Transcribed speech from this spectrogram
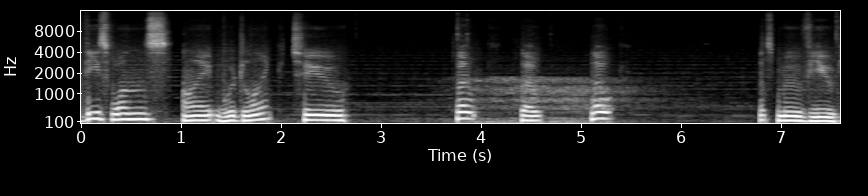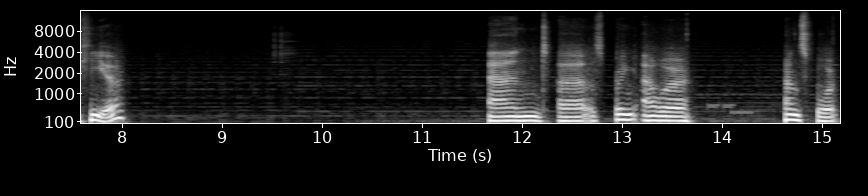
These ones I would like to cloak, cloak, cloak. Let's move you here. And uh, let's bring our transport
